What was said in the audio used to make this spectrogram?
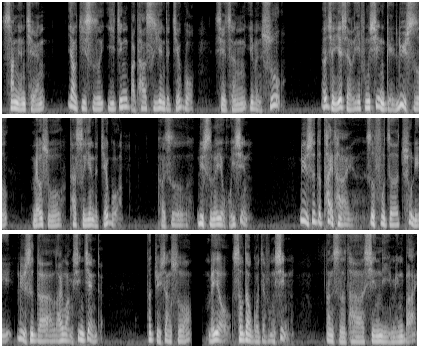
三年前药剂师已经把他实验的结果写成一本书，而且也写了一封信给律师，描述他实验的结果。可是律师没有回信。律师的太太是负责处理律师的来往信件的，他嘴上说没有收到过这封信，但是他心里明白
